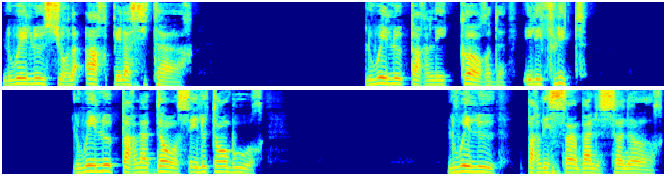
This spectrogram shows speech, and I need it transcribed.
Louez-le sur la harpe et la cithare. Louez-le par les cordes et les flûtes. Louez-le par la danse et le tambour. Louez-le par les cymbales sonores.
